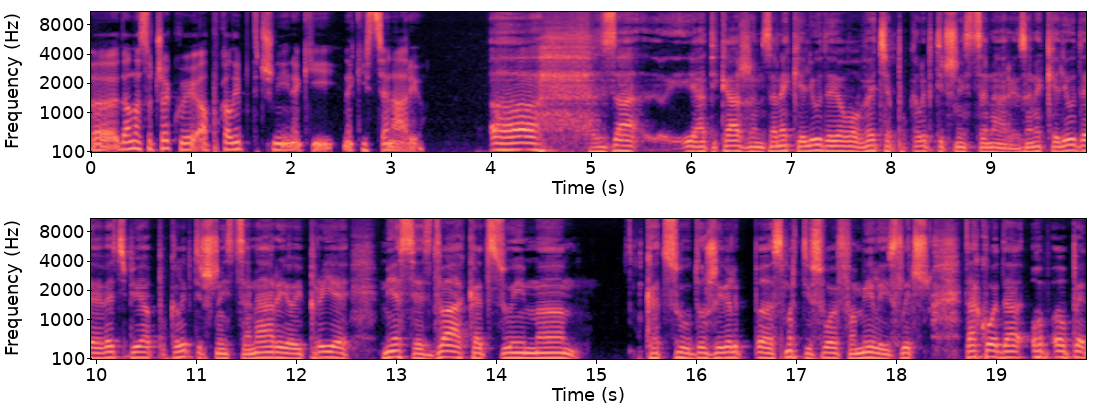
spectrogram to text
uh, da li nas očekuje apokaliptični neki, neki scenariju? Uh, za, ja ti kažem, za neke ljude je ovo već apokaliptični scenarij. Za neke ljude je već bio apokaliptični scenarij i prije mjesec, dva, kad su im... Uh, kad su doživjeli smrti u svojoj familiji i slično. Tako da opet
